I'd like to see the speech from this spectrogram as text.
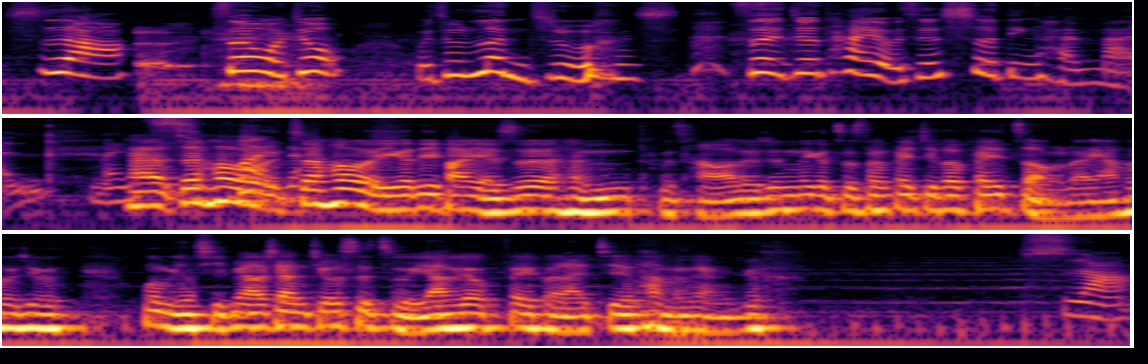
是啊，所以我就我就愣住，所以就他有些设定还蛮蛮还有最后。最后一个地方也是很吐槽的，就是那个直升飞机都飞走了，然后就莫名其妙像救世主一样又飞回来接他们两个。是啊，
